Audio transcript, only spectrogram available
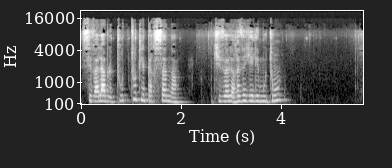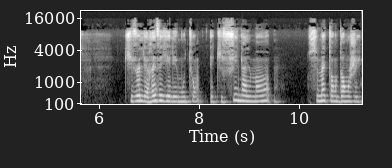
c'est valable pour toutes les personnes qui veulent réveiller les moutons, qui veulent les réveiller les moutons, et qui finalement se mettent en danger.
